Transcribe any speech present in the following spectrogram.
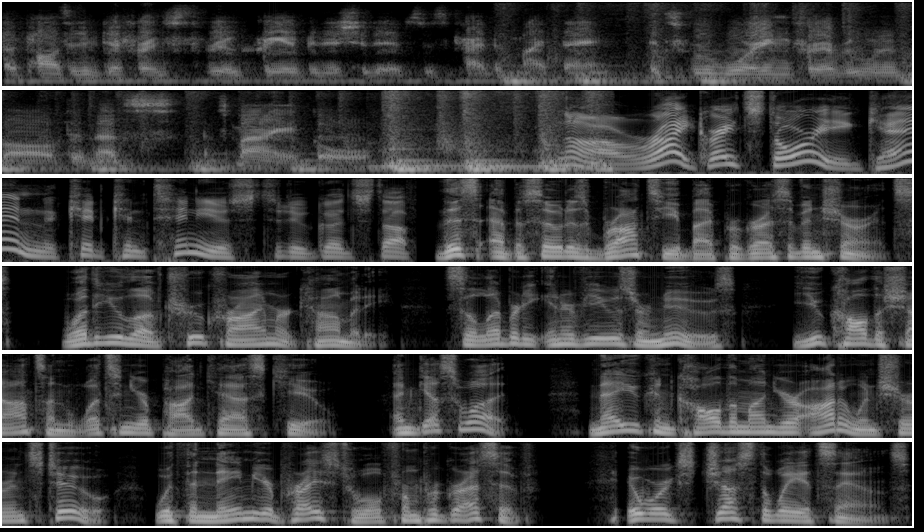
a positive difference through creative initiatives is kind of my thing. It's rewarding for everyone involved, and that's that's my goal. All right, great story again. The kid continues to do good stuff. This episode is brought to you by Progressive Insurance. Whether you love true crime or comedy, celebrity interviews or news, you call the shots on what's in your podcast queue. And guess what? Now you can call them on your auto insurance too with the Name Your Price tool from Progressive. It works just the way it sounds.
